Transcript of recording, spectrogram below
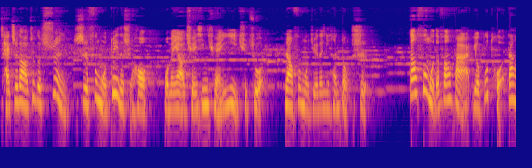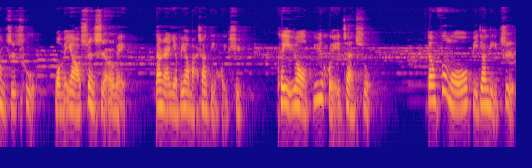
才知道这个顺是父母对的时候，我们要全心全意去做，让父母觉得你很懂事。当父母的方法有不妥当之处，我们要顺势而为，当然也不要马上顶回去，可以用迂回战术。等父母比较理智，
